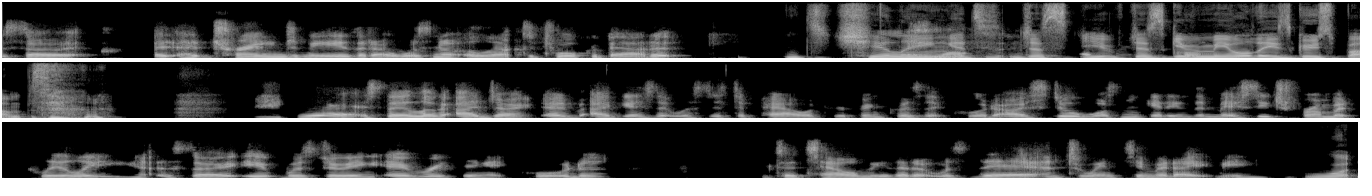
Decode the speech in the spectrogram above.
So it had trained me that I was not allowed to talk about it It's chilling. not- It's just you've just given me all these goosebumps. Yeah, so look, I don't, I- I guess it was just a power tripping because it could. I still wasn't getting the message from it clearly. So it was doing everything it could to tell me that it was there and to intimidate me. what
